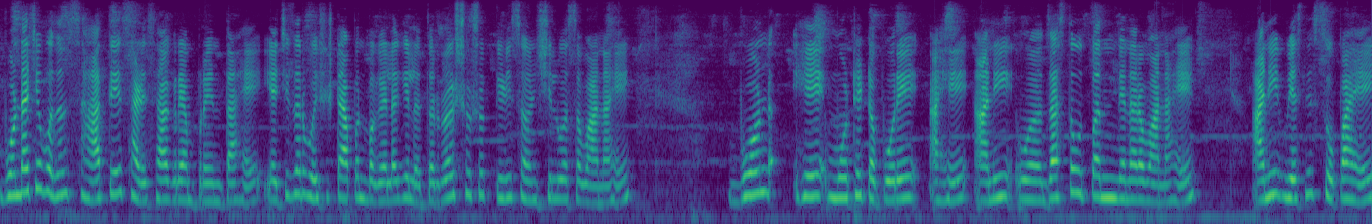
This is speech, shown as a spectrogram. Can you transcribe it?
बोंडाचे वजन सहा ते साडेसहा ग्रॅमपर्यंत आहे. याची जर वैशिष्ट्य आपण बघायला गेलं तर रस शोषक किडी सहनशील असं वाण आहे. बोंड हे मोठे टपोरे आहे आणि जास्त उत्पादन देणारं वाण आहे. आणि व्यसनीत सोपा आहे.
